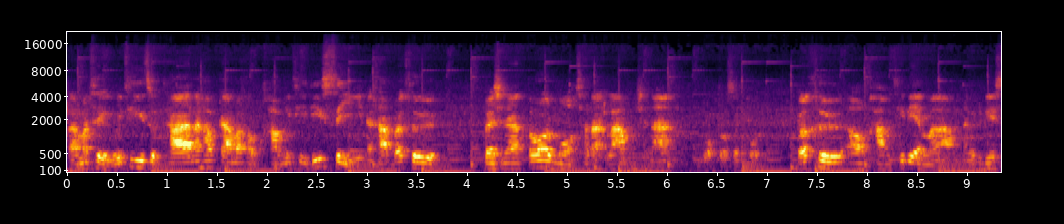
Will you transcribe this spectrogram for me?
แล้วมาถึงวิธีสุดท้ายนะครับ การผสมคำวิธีทีสี่4 นะครับ ก็คือเป็นชนะต้นหมวกสระล่ามชนะบวกตัวสะกดก็คือเอาคำที่เรียนมาในวิธีที่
